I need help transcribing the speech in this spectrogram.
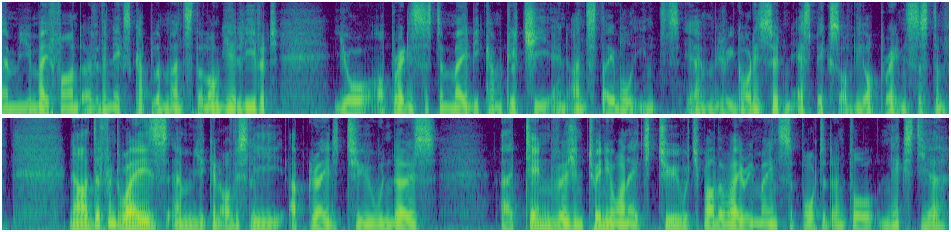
um, you may find over the next couple of months, the longer you leave it, your operating system may become glitchy and unstable in, um, regarding certain aspects of the operating system. Now, different ways um, you can obviously upgrade to Windows uh, 10 version 21H2, which by the way remains supported until next year,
